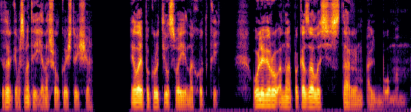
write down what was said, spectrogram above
Ты только посмотри, я нашел кое-что еще». Илай покрутил своей находкой. Оливеру она показалась старым альбомом.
